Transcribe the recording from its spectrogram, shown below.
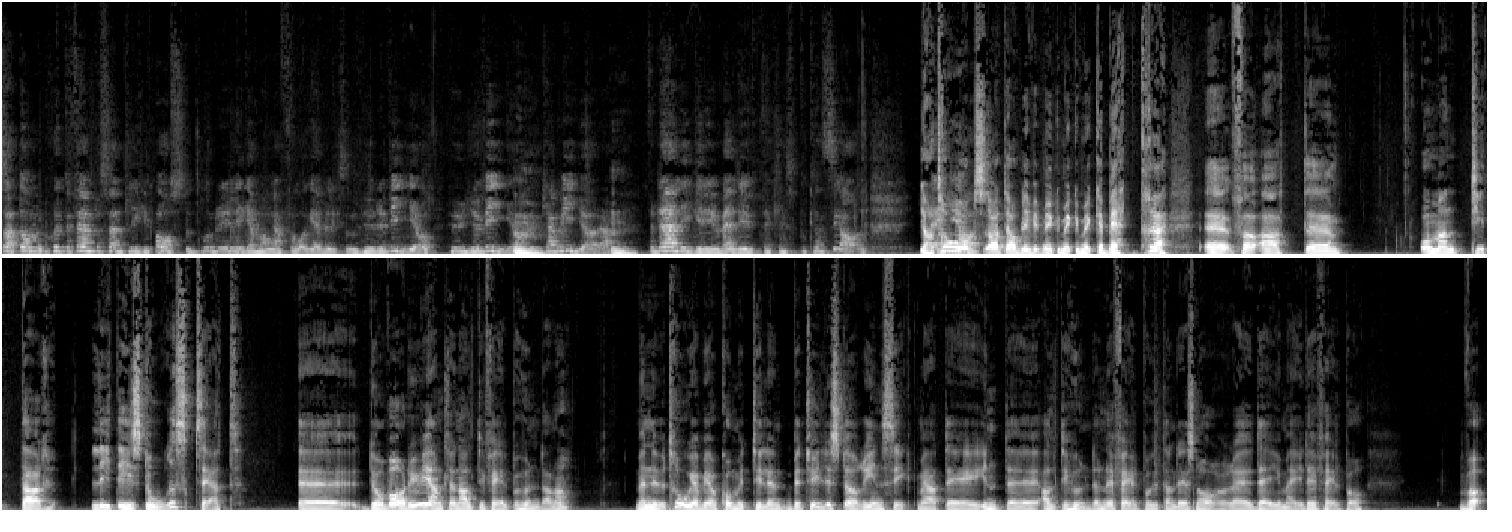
Så att om 75% ligger på oss då borde det ligga många frågor. Liksom, hur är vi och hur gör vi och hur kan vi göra? Mm. För där ligger det ju en väldig utvecklingspotential. Jag tror jag. också att det har blivit mycket, mycket, mycket bättre. Eh, för att eh, om man tittar lite historiskt sett, eh, då var det ju egentligen alltid fel på hundarna. Men nu tror jag vi har kommit till en betydligt större insikt med att det är inte alltid hunden det är fel på utan det är snarare dig och mig det är fel på. Va,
